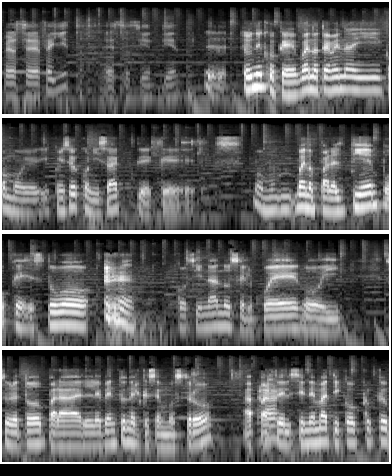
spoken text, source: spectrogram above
Pero se ve fellito. Eso sí entiendo. Lo único que, bueno, también ahí como coincido con Isaac, de que, bueno, para el tiempo que estuvo cocinándose el juego y sobre todo para el evento en el que se mostró, aparte Ajá. del cinemático, creo que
